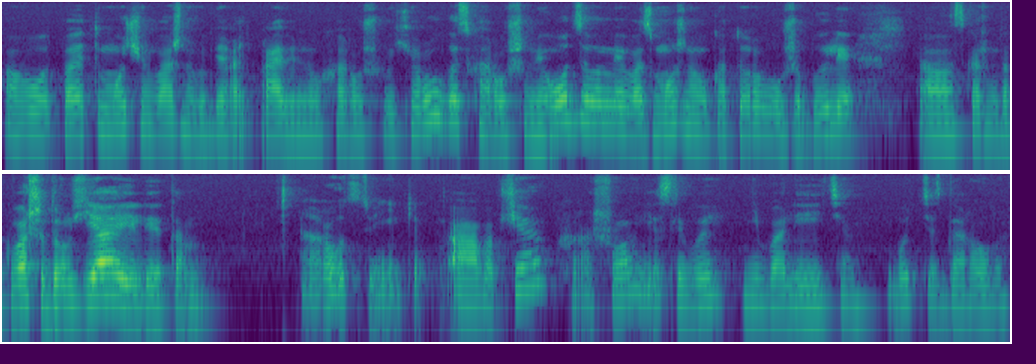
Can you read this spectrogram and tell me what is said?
Вот, поэтому очень важно выбирать правильного, хорошего хирурга с хорошими отзывами, возможно, у которого уже были, а, скажем так, ваши друзья или там родственники. А вообще хорошо, если вы не болеете. Будьте здоровы!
